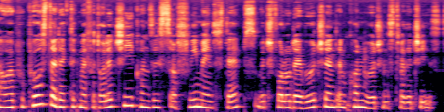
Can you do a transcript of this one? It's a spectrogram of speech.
Our proposed didactic methodology consists of three main steps which follow divergent and convergent strategies.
